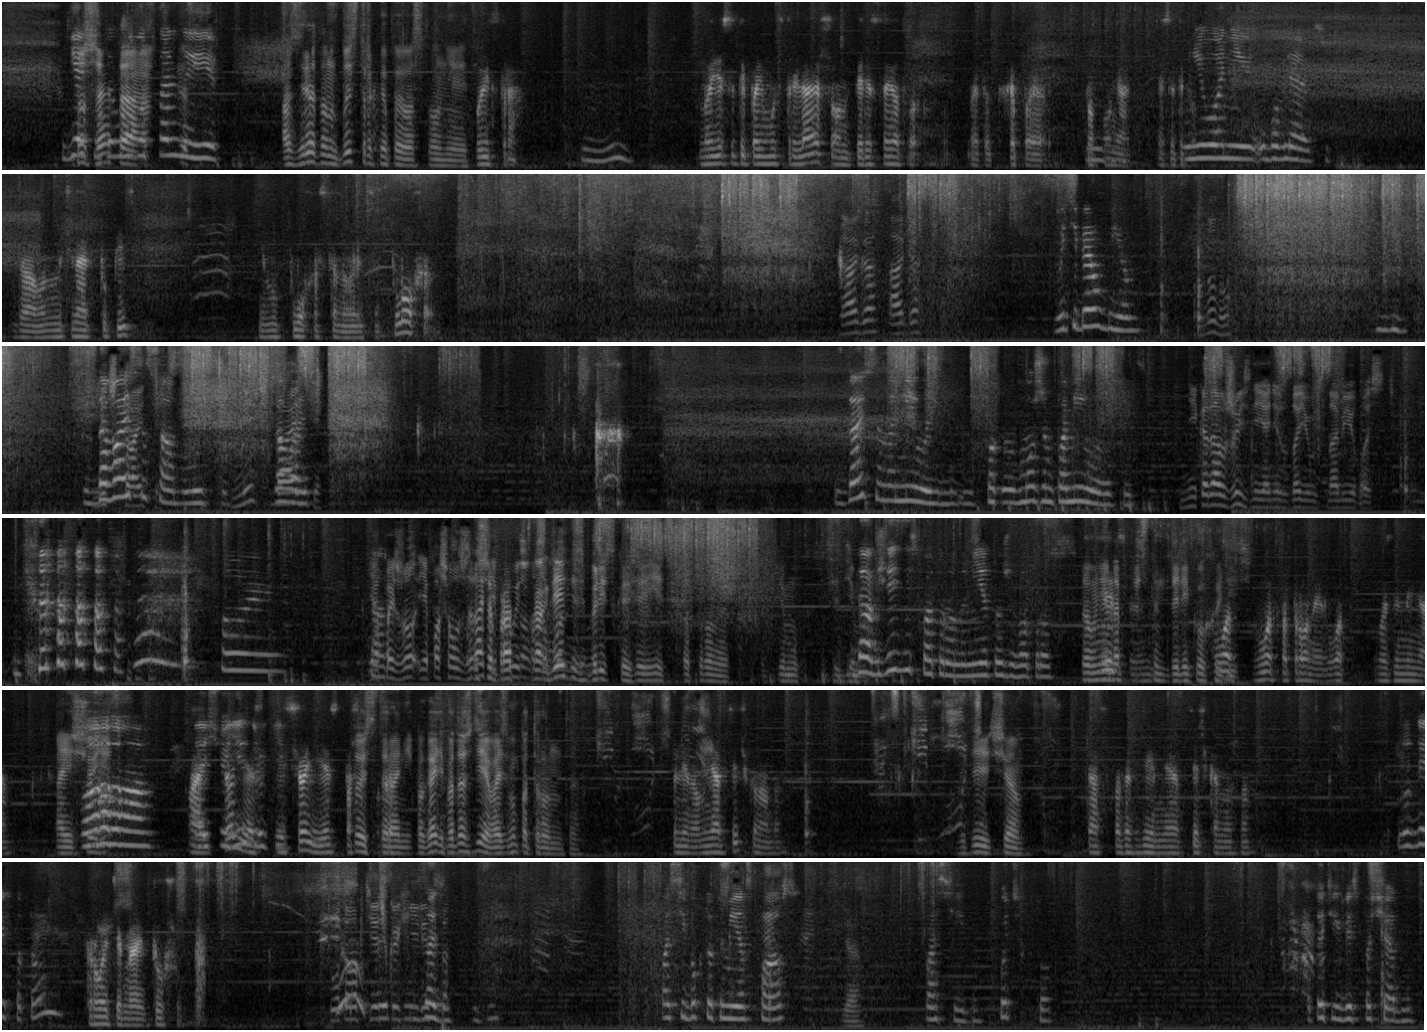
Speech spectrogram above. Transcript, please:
Ящики-то у это- него стальные. А жрет он быстро КП восполняет. Быстро. М. Но если ты по нему стреляешь, он перестает этот ХП пополнять. Если ты... У него они убавляются. Да, он начинает тупить. Ему плохо становится. Плохо. Ага, ага. Мы тебя убьем. Ну-ну. Сдавайся сам лучше. Мечтайте. Сдайся на милость. Можем помиловать. Никогда в жизни я не сдаюсь на милость. Ой. Я, пошел, я пошел жрать Слушай, и брат, будет а где здесь близко есть патроны? Ему сидим. Да, где здесь патроны? Мне тоже вопрос. Да мне написано далеко ходить. вот патроны, вот, возле меня. А еще есть А, А, А еще есть другие? еще есть. Пошли той туда. стороне. Погоди, подожди, я возьму патроны-то. Блин, а мне аптечку надо. Где еще? Сейчас, подожди, мне аптечка нужна. Вот здесь патроны. Кройте тушу. Тут там аптечка хилится. Спасибо, кто-то меня спас. Я. Спасибо. Хоть кто. От этих беспощадных.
